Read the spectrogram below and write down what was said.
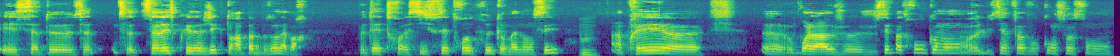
et ça te ça, ça, laisse présager que tu n'auras pas besoin d'avoir peut-être 6 ou 7 recrues comme annoncé. Hmm. Après, euh, euh, voilà, je ne sais pas trop comment euh, Lucien Favre conçoit son,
